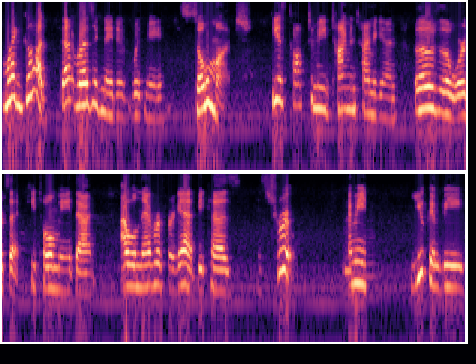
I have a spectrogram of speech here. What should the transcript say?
my God, that resonated with me so much, he has talked to me time and time again. But those are the words that he told me that I will never forget because it's true. I mean, mm-hmm. you can be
